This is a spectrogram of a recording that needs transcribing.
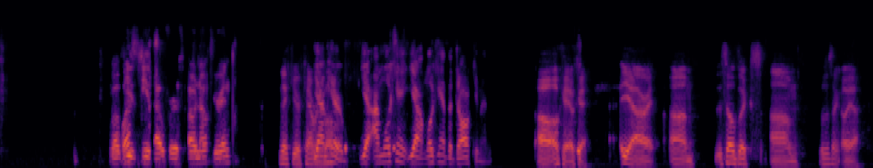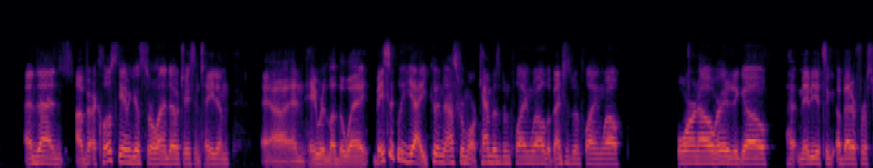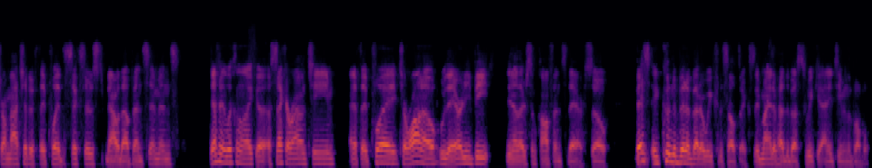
Well, What? he's, he's out first. Oh, no, you're in? Nick, your camera. Yeah, I'm off. here. Yeah, I'm looking. Yeah, I'm looking at the document. Oh, okay, okay. Yeah, all right. Um, the Celtics. Um, what was I saying? Oh yeah, and then a, a close game against Orlando. Jayson Tatum uh, and Hayward led the way. Basically, yeah, you couldn't ask for more. Kemba's been playing well. The bench has been playing well. Four and zero, ready to go. Maybe it's a, a better first round matchup if they play the Sixers now without Ben Simmons. Definitely looking like a, a second round team. And if they play Toronto, who they already beat, you know, there's some confidence there. So best, it couldn't have been a better week for the Celtics. They might have had the best week of any team in the bubble.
